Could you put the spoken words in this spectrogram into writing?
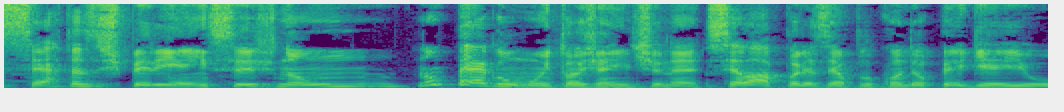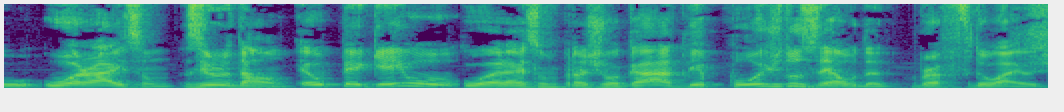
certas experiências não, não pegam muito a gente, né? Sei lá, por exemplo, quando eu peguei o, o Horizon Zero Dawn, eu peguei o, o Horizon pra jogar depois do Zelda Breath of the Wild.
